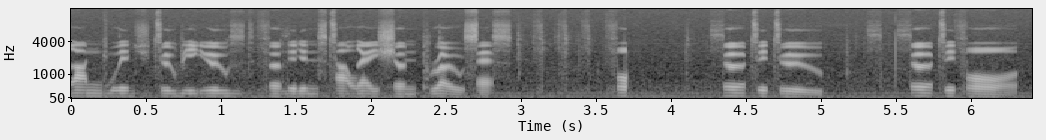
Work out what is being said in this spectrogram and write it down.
language to be used for the installation process. For 32. 34.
